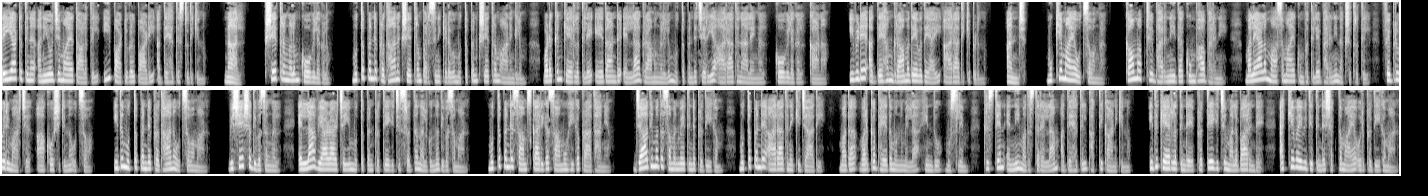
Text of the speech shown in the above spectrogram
തെയ്യാട്ടത്തിന് അനുയോജ്യമായ താളത്തിൽ ഈ പാട്ടുകൾ പാടി അദ്ദേഹത്തെ സ്തുതിക്കുന്നു. നാൽ ക്ഷേത്രങ്ങളും കോവിലകളും. മുത്തപ്പന്റെ പ്രധാന ക്ഷേത്രം പരസിനിക്കടവ് മുത്തപ്പൻ ക്ഷേത്രം ആണെങ്കിലും വടക്കൻ കേരളത്തിലെ ഏതാണ്ട് എല്ലാ ഗ്രാമങ്ങളിലും മുത്തപ്പന്റെ ചെറിയ ആരാധനാലയങ്ങൾ കോവിലകൾ കാണാം. ഇവിടെ അദ്ദേഹം ഗ്രാമദേവതയായി ആരാധിക്കപ്പെടുന്നു. അഞ്ച്. മുഖ്യമായ ഉത്സവങ്ങൾ. കൗമപ്റ്റ് ഭരണീത കുംഭാഭരണി മലയാളം മാസമായ കുംഭത്തിലെ ഭരണി നക്ഷത്രത്തിൽ ഫെബ്രുവരി മാർച്ച് ആഘോഷിക്കുന്ന ഉത്സവം. ഇത് മുത്തപ്പന്റെ പ്രധാന ഉത്സവമാണ്. വിശേഷ ദിവസങ്ങൾ എല്ലാ വ്യാഴാഴ്ചയും മുത്തപ്പൻ പ്രത്യേകിച്ച് ശ്രദ്ധ നൽകുന്ന ദിവസമാണ്. മുത്തപ്പന്റെ സാംസ്കാരിക സാമൂഹിക പ്രാധാന്യം. ജാതിമത സമന്വയത്തിന്റെ പ്രതീകം. മുത്തപ്പന്റെ ആരാധനയ്ക്ക് ജാതി മത വർഗഭേദമൊന്നുമില്ല. ഹിന്ദു മുസ്ലിം ക്രിസ്ത്യൻ എന്നീ മതസ്ഥരെല്ലാം അദ്ദേഹത്തിൽ ഭക്തി കാണിക്കുന്നു. ഇത് കേരളത്തിന്റെ പ്രത്യേകിച്ച് മലബാറിന്റെ അക്യവൈവിധ്യത്തിന്റെ ശക്തമായ ഒരു പ്രതീകമാണ്.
